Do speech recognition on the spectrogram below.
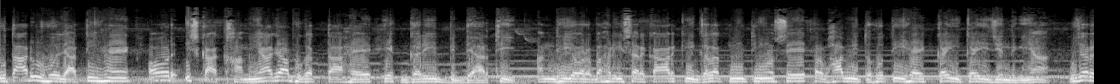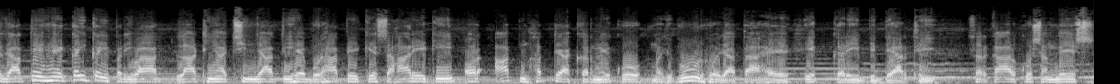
उतारू हो जाती हैं और इसका खामियाजा भुगतता है एक गरीब विद्यार्थी। अंधी और बहरी सरकार की गलत नीतियों से प्रभावित होती है कई कई जिंदगियाँ गुजर जाते हैं कई कई परिवार लाठियाँ छिन जाती है बुढ़ापे के सहारे की और आत्महत्या करने को मजबूर हो जाता है एक गरीब विद्यार्थी। सरकार को संदेश,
